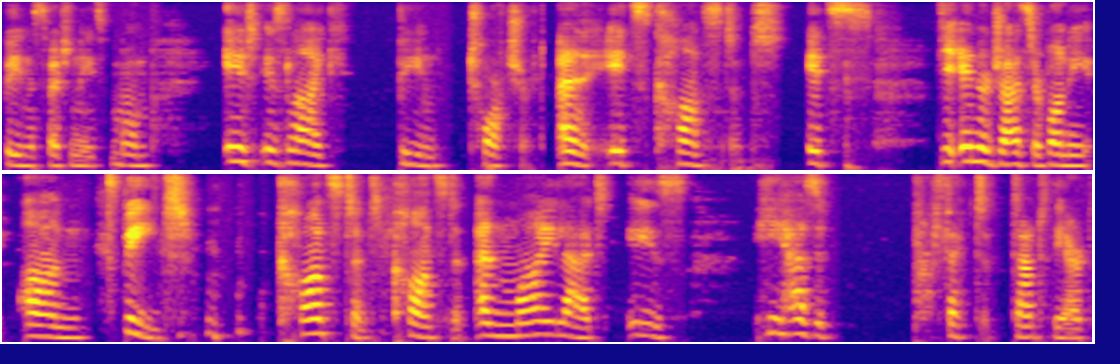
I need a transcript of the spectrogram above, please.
being a special needs mum it is like being tortured and it's constant. It's the energizer bunny on speed. Constant constant. And my lad is he has it perfected down to the art.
